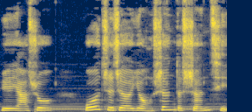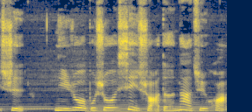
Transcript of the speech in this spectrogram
约押说：“我指着永生的神起誓，你若不说戏耍的那句话，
